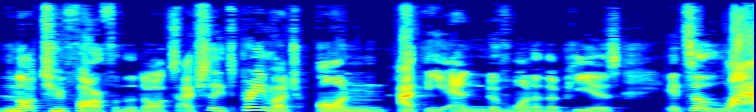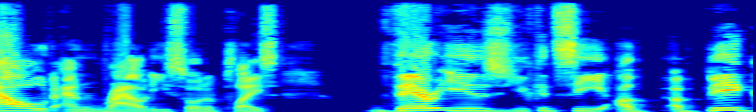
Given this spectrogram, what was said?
not too far from the docks. Actually, it's pretty much on at the end of one of the piers. It's a loud and rowdy sort of place. There is, you can see a, a big,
